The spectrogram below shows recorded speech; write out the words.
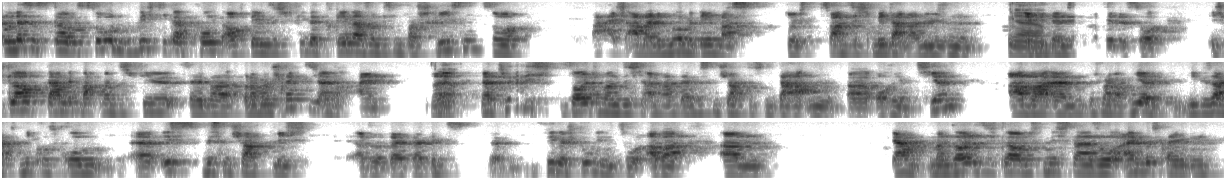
und das ist, glaube ich, so ein wichtiger Punkt, auf den sich viele Trainer so ein bisschen verschließen. So, ah, ich arbeite nur mit dem, was durch 20 Meta-Analysen ja. evidenzbasiert ist. So. Ich glaube, damit macht man sich viel selber oder man schreckt sich einfach ein. Ne? Ja. Natürlich sollte man sich anhand der wissenschaftlichen Daten äh, orientieren, aber ähm, ich meine auch hier, wie gesagt, Mikrostrom äh, ist wissenschaftlich, also da, da gibt es äh, viele Studien zu, aber ähm, ja, man sollte sich, glaube ich, nicht da so einbeschränken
